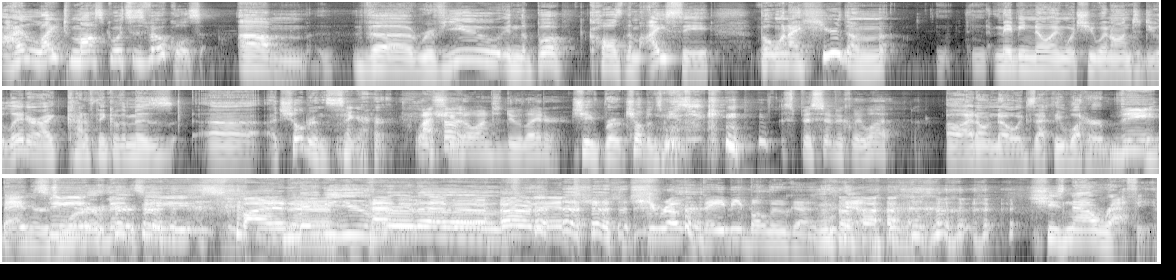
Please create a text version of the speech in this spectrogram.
I liked Moskowitz's vocals. Um, the review in the book calls them icy, but when I hear them, maybe knowing what she went on to do later, I kind of think of them as uh, a children's singer. What I she go on to do later? She wrote children's music. Specifically, what? Oh, I don't know exactly what her The bangers itsy were. bitsy spider. Maybe you've Have heard you ever of- heard it? She wrote Baby Beluga. She's now Raffi.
